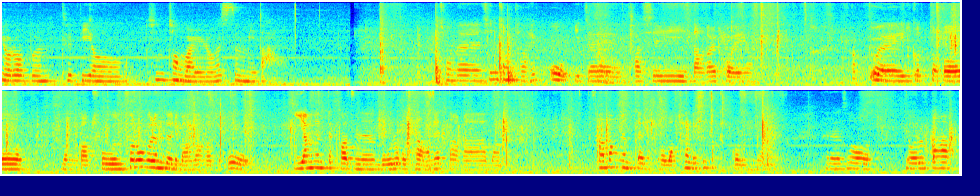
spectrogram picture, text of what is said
여러분 드디어 신청 완료했습니다. 저는 신청 다 했고 이제 다시 나갈 거예요. 학교에 이것저것 뭔가 좋은 프로그램들이 많아가지고 2학년 때까지는 모르고 잘 안 했다가 막 3학년 때부터 막 하기 시작했거든요. 그래서 여름방학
